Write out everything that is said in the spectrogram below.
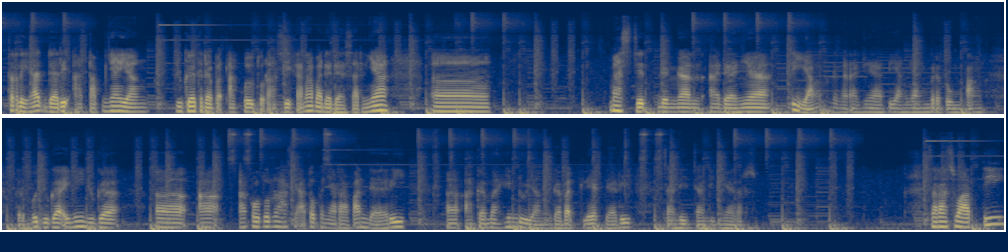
terlihat dari atapnya yang juga terdapat akulturasi karena pada dasarnya eh, masjid dengan adanya tiang dengan adanya tiang yang bertumpang tersebut juga ini juga uh, akulturasi atau penyerapan dari uh, agama Hindu yang dapat dilihat dari candi-candinya tersebut. Saraswati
